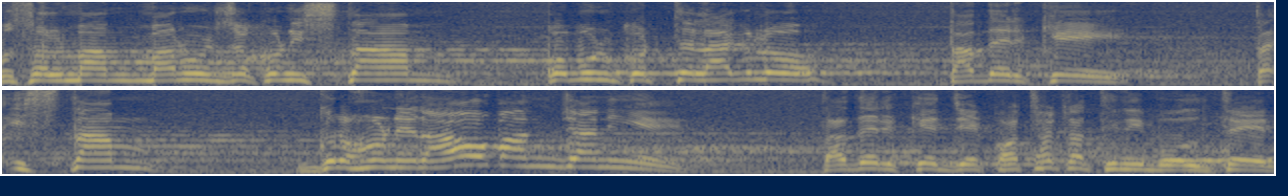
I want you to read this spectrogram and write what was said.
মুসলমান মানুষ যখন ইসলাম কবুল করতে লাগল, তাদেরকে তা ইসলাম গ্রহণের আহ্বান জানিয়ে তাদেরকে যে কথাটা তিনি বলতেন,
